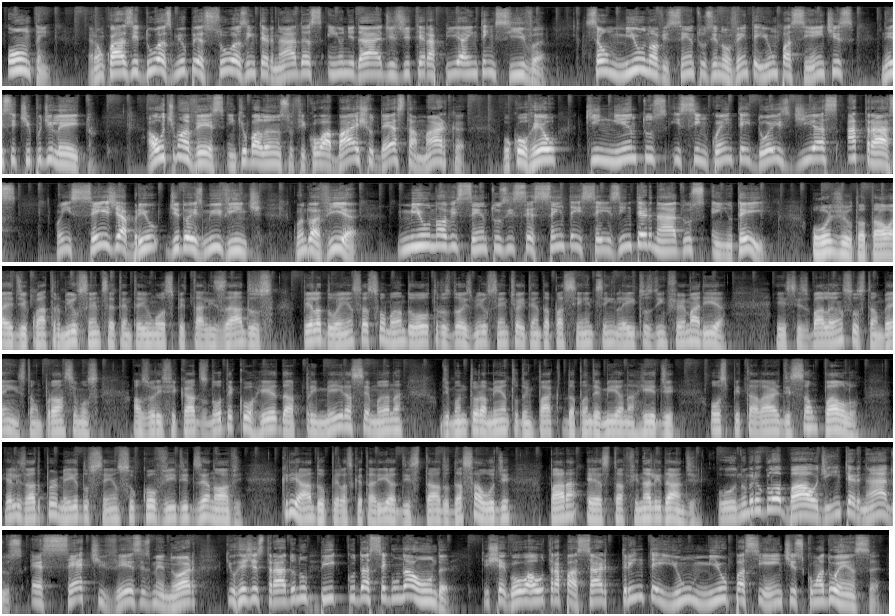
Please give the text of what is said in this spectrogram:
Ontem, eram quase 2 mil pessoas internadas em unidades de terapia intensiva. São 1.991 pacientes nesse tipo de leito. A última vez em que o balanço ficou abaixo desta marca ocorreu 552 dias atrás. Foi em 6 de abril de 2020, quando havia 1.966 internados em UTI. Hoje, o total é de 4.171 hospitalizados pela doença, somando outros 2.180 pacientes em leitos de enfermaria. Esses balanços também estão próximos aos verificados no decorrer da primeira semana de monitoramento do impacto da pandemia na rede hospitalar de São Paulo, realizado por meio do censo Covid-19, criado pela Secretaria de Estado da Saúde para esta finalidade. O número global de internados é sete vezes menor que o registrado no pico da segunda onda, que chegou a ultrapassar 31 mil pacientes com a doença.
